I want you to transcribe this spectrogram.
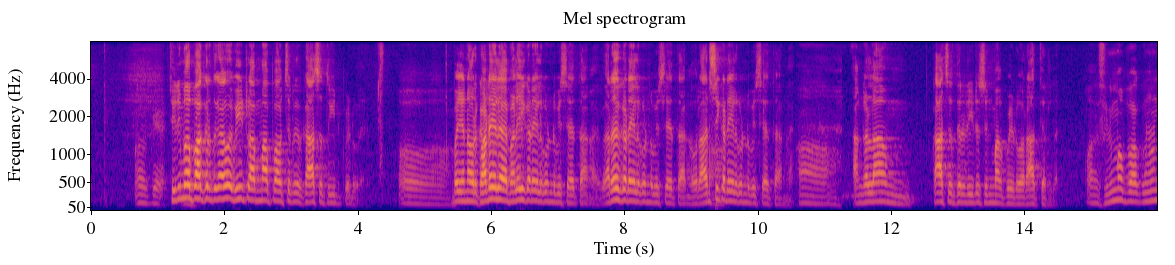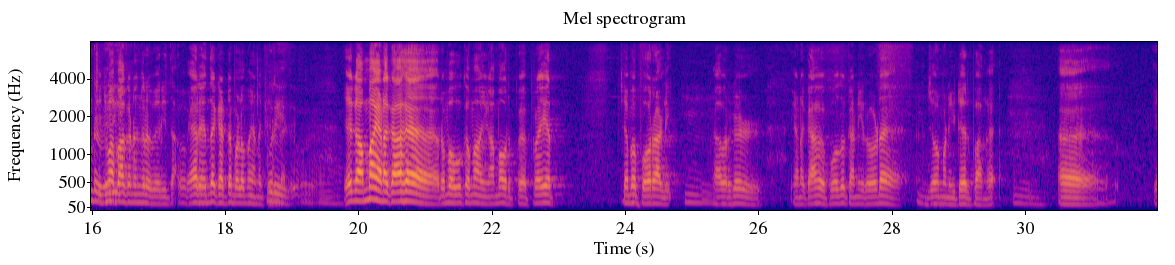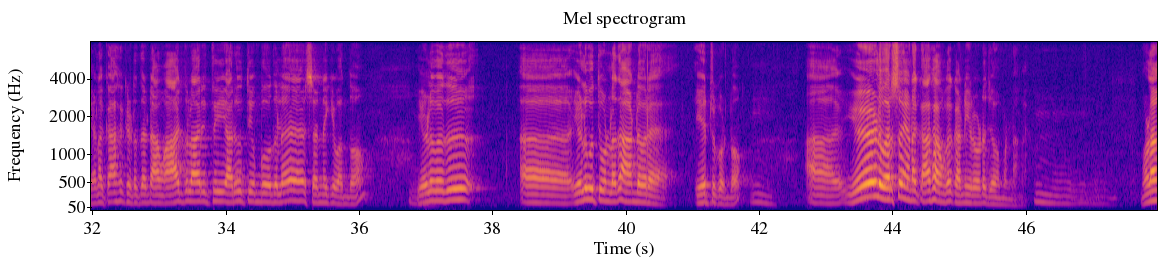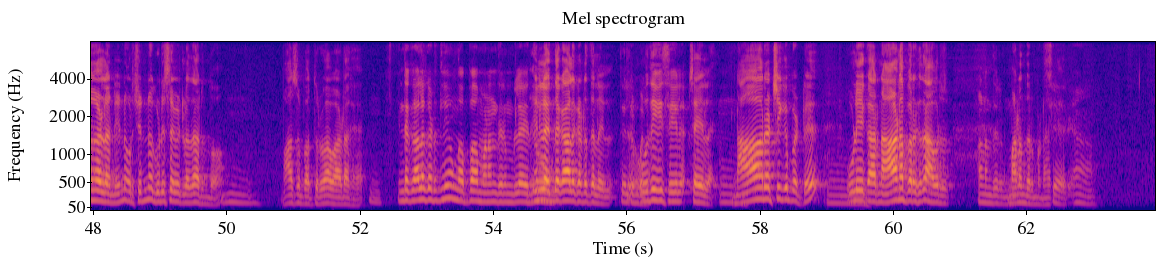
ஓகே. சினிமா பார்க்கறதுக்காக வீட்டில் அம்மா அப்பா வச்சிருக்கிற காசை தூக்கிட்டு போயிடுவேன். இப்போ என்னை ஒரு கடையில் மளிகை கடையில் கொண்டு போய் சேர்த்தாங்க விறகு கடையில் கொண்டு போய் சேர்த்தாங்க ஒரு அரிசி கடையில் கொண்டு போய் சேர்த்தாங்க. அங்கெல்லாம் காசு திருடிட்டு சினிமாவுக்கு போயிடுவோம் ராத்திரியில் சினிமா பார்க்கணுன்ற சினிமா பார்க்கணுங்கிற வெறி தான். வேறு எந்த கெட்ட பலமும் எனக்கு. புரியுது எங்கள் அம்மா எனக்காக ரொம்ப ஊக்கமாக எங்கள் அம்மா ஒரு ப்ரேயர் ஜெப போராளி. அவர்கள் எனக்காக எப்போதும் கண்ணீரோட ஜெபம் பண்ணிக்கிட்டே இருப்பாங்க. எனக்காக கிட்டத்தட்ட அவங்க ஆயிரத்தி தொள்ளாயிரத்தி அறுபத்தி ஒம்போதில் சென்னைக்கு வந்தோம். எழுபது எழுபத்தி ஒன்றில் தான் ஆண்டவரை ஏற்றுக்கொண்டோம். ஏழு வருஷம் எனக்காக அவங்க கண்ணீரோட ஜெபம் பண்ணாங்க. முழங்காலில் நின்று ஒரு சின்ன குடிசை வீட்டில் தான் இருந்தோம். மாதம் பத்து ரூபா வாடகை. இந்த காலகட்டத்திலயும் உங்க அப்பா மனம் திரும்பல? இல்லை இந்த காலகட்டத்தில் இல்லை உதவி செய்யல. செய்யலை. நான் ரட்சிக்கப்பட்டு ஊழியக்காரன் ஆன பிறகு தான் அவர் மனம் மனம் திரும்பினார் சரி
